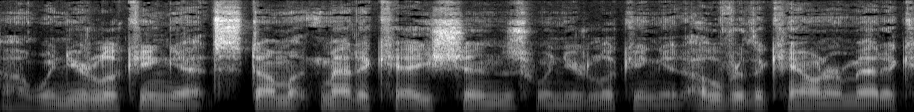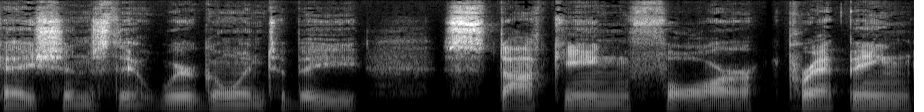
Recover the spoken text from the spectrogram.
uh, when you're looking at stomach medications, when you're looking at over the counter medications that we're going to be stocking for prepping,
